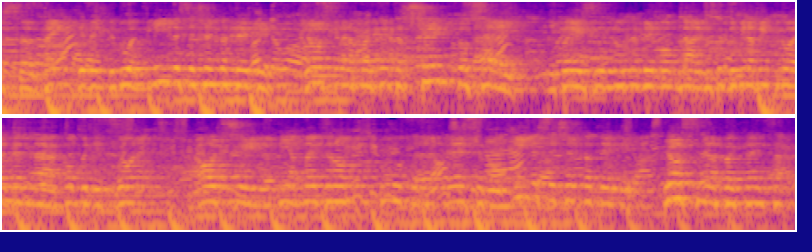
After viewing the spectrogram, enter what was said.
Mercedes 2022 1600 attenti chioschi della partenza 106 di questi venuti del Mont Blanc questo 2022 della competizione. Oggi via mezzanotte tutte le adesso 1600 attenti chioschi della partenza eh,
